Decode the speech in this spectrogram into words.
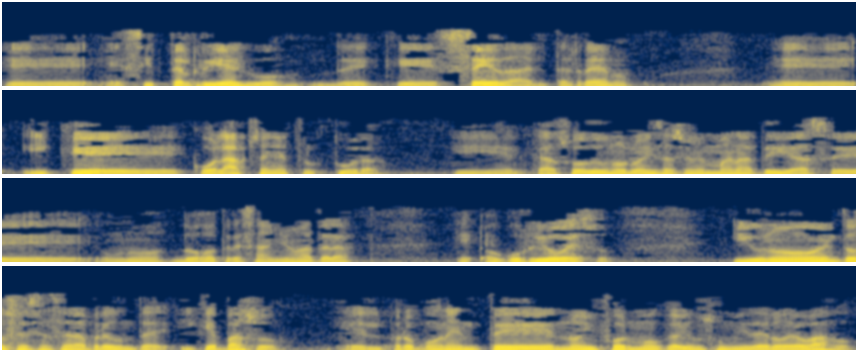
eh, existe el riesgo de que ceda el terreno y que colapse en estructura. Y en el caso de una urbanización en Manatí, hace unos dos o tres años atrás, ocurrió eso. Y uno entonces se hace la pregunta, ¿y qué pasó? ¿El proponente no informó que había un sumidero debajo?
